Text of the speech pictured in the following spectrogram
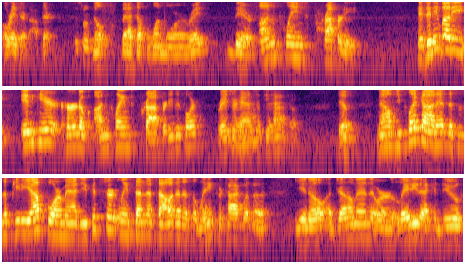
oh, right there, up there. This one? Nope, back up one more, right there, unclaimed property. Has anybody in here heard of unclaimed property before? Raise your hands if you have. Yep. Now, if you click on it, this is a PDF format. You could certainly send this out as a link or talk with a, you know, a gentleman or lady that can do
